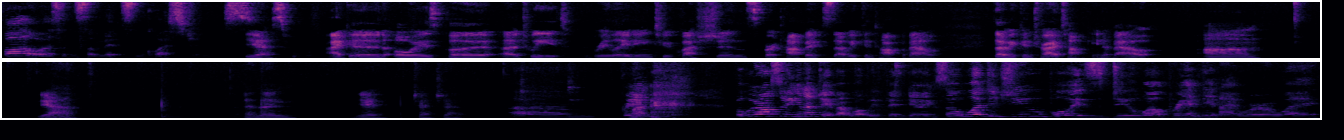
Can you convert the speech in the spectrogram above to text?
follow us and submit some questions. Yes, I could always put a tweet relating to questions or topics that we can talk about. that we can try talking about. Um, yeah. And then, yeah, chat chat. Um, Brand, but we were also doing an update about what we've been doing. So, what did you boys do while Brandy and I were away?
